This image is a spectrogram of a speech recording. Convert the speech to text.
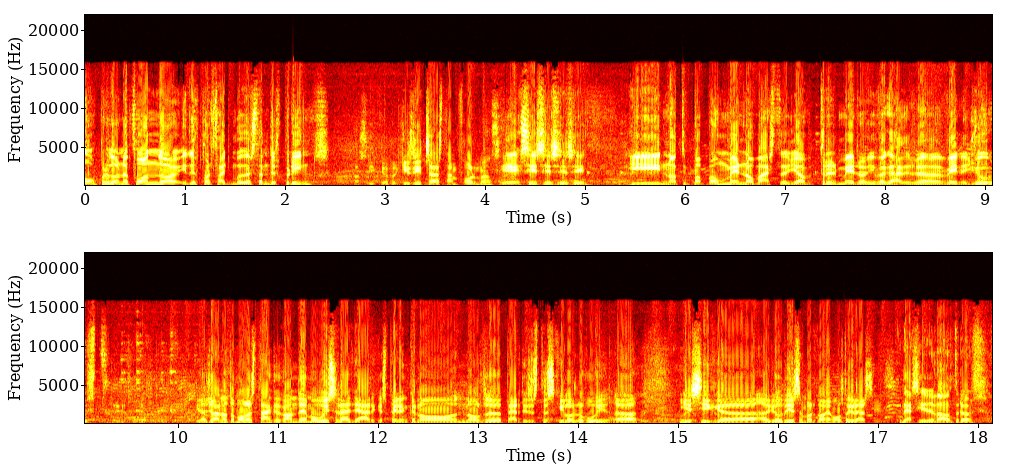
o perdona, fondo, i després faig bastant d'esprints. O sigui que requisits d'estar en forma. Sí, sí, sí, sí, sí. I no t'hi pot un mes no basta, jo tres mesos i a vegades eh, ben just. Sí, sí, sí. I el Joan, no te molestant que com dèiem avui serà llarg, esperen que no, no els perdis els 3 quilos avui, eh? I així que a gaudir de Sant Bartomeu. Moltes gràcies. Gràcies a vosaltres.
